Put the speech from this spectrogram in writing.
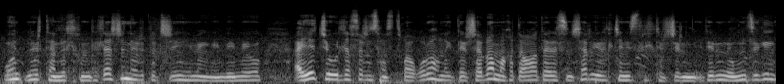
Үнд нэр таниулах нь талаашин нэрдүүд шин хэмээн нэмэв. Үйл асарын сонсцгоо 3 хоног дээр шараа махад аваад арилсан шар гэрэлжийн нийслэл төрж ирнэ. Тэр нь өмнө зэгийн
